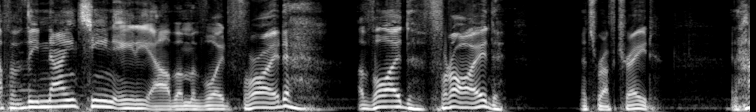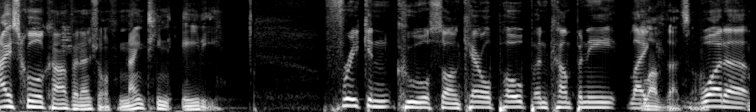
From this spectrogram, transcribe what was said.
Off of the 1980 album Avoid Freud, Avoid Freud. That's Rough Trade. And High School Confidential from 1980. freaking cool song. Carol Pope and company. Like Love that song. What a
